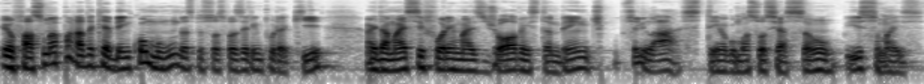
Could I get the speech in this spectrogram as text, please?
eu faço uma parada que é bem comum das pessoas fazerem por aqui, ainda mais se forem mais jovens também, tipo, sei lá, se tem alguma associação, isso, mas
